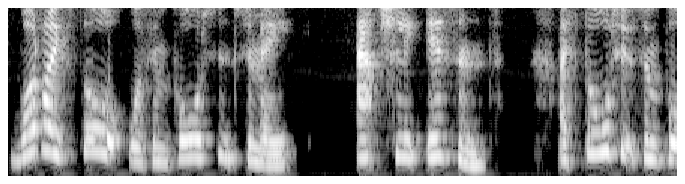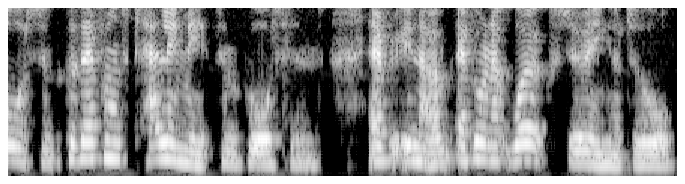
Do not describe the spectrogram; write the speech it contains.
What I thought was important to me actually isn't. I thought it was important because everyone's telling me it's important. Every, you know, everyone at work's doing it, or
